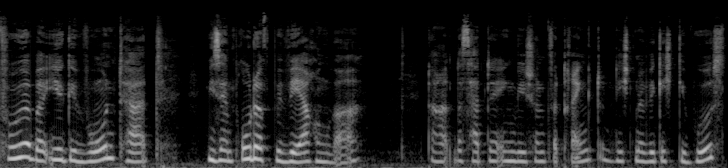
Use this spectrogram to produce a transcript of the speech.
früher bei ihr gewohnt hat, wie sein Bruder auf Bewährung war. Das hat er irgendwie schon verdrängt und nicht mehr wirklich gewusst.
